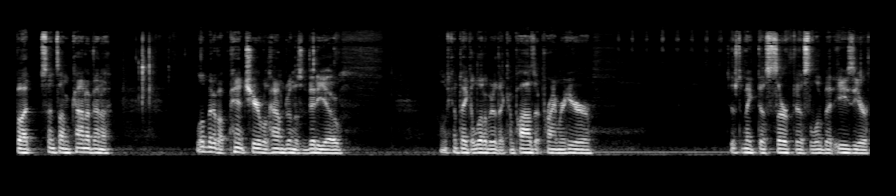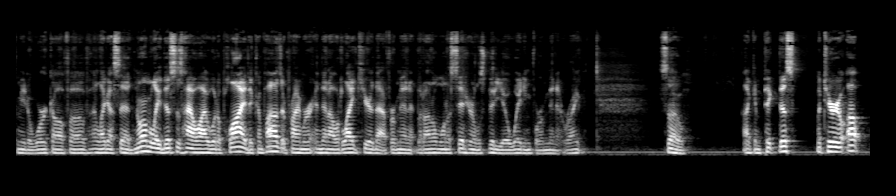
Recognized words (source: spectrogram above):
but since I'm kind of in a little bit of a pinch here with how I'm doing this video, I'm just gonna take a little bit of the composite primer here just to make this surface a little bit easier for me to work off of. And like I said, normally this is how I would apply the composite primer and then I would like cure that for a minute, but I don't want to sit here on this video waiting for a minute, right? So I can pick this material up.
